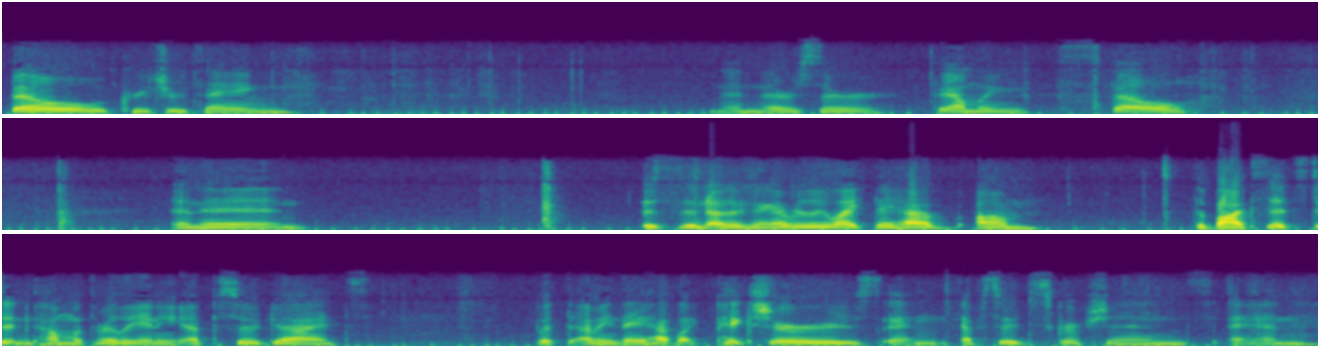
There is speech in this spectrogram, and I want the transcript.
spell creature thing. And there's their family spell. And then this is another thing I really like. They have um, the box sets didn't come with really any episode guides. But I mean they have like pictures and episode descriptions and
